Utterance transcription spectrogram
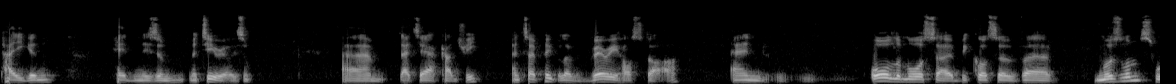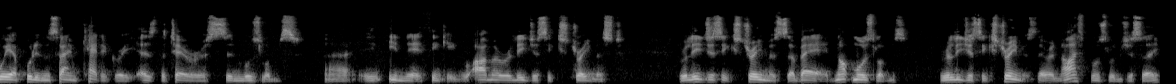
pagan, hedonism, materialism. Um, that's our country. And so people are very hostile, and all the more so because of uh, Muslims. We are put in the same category as the terrorists and Muslims uh, in, in their thinking. I'm a religious extremist. Religious extremists are bad, not Muslims. Religious extremists. There are nice Muslims, you see.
